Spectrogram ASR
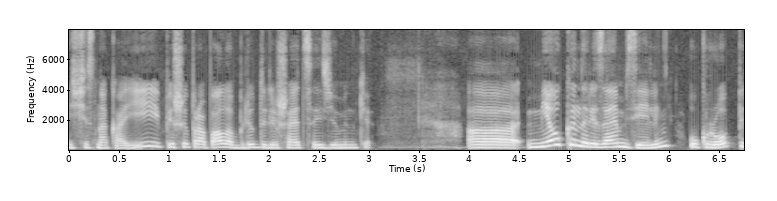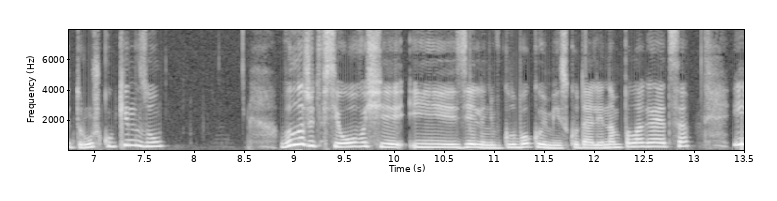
из чеснока, и пиши пропало, блюдо лишается изюминки. А, мелко нарезаем зелень, укроп, петрушку, кинзу. Выложить все овощи и зелень в глубокую миску, далее нам полагается, и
